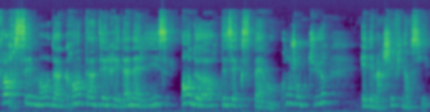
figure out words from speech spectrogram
forcément d'un grand intérêt d'analyse en dehors des experts en conjoncture et des marchés financiers.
